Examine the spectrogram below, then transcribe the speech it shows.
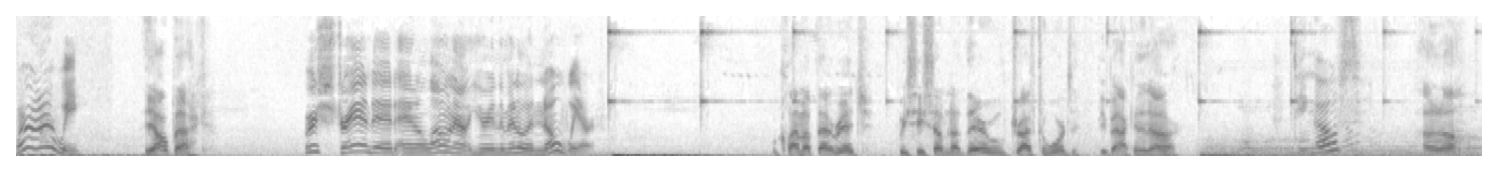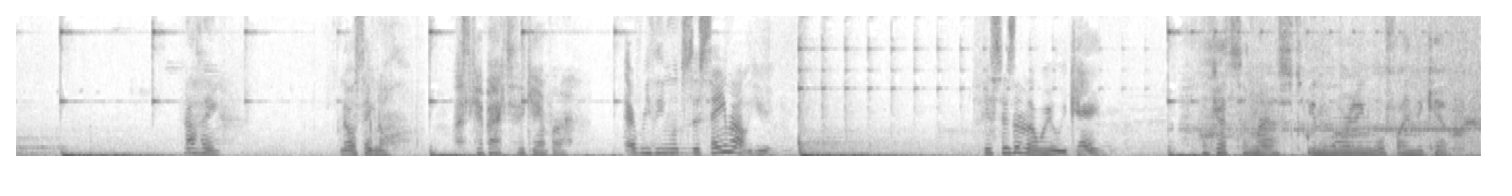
Where are we? The Outback. We're stranded and alone out here in the middle of nowhere. We'll climb up that ridge. If we see something up there, we'll drive towards it. Be back in an hour. Dingoes? I don't know. Nothing. No signal. Let's get back to the camper. Everything looks the same out here. This isn't the way we came. We'll get some rest. In the morning, we'll find the camper.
